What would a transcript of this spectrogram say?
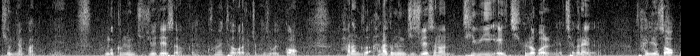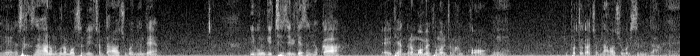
키움정권 예. 한국금융지주에 대해서 코멘트를 좀 해주고 있고 하나, 하나금융지주에서는 TVH 글로벌 최근에 4일 연속 예, 상승하는 그런 모습이 좀 따라와주고 있는데 2분기 체질 개선 효과에 대한 그런 모멘텀을 좀 안고 예, 리포트가 좀 나와주고 있습니다. 예.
